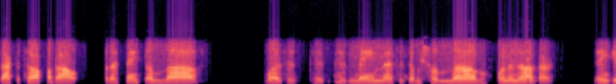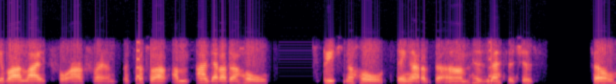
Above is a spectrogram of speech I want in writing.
that I could talk about, but I think the love was his his, his main message that we should love one another and give our lives for our friends. That's, that's what I, I got out of the whole speech and the whole thing out of the, um, his messages. So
